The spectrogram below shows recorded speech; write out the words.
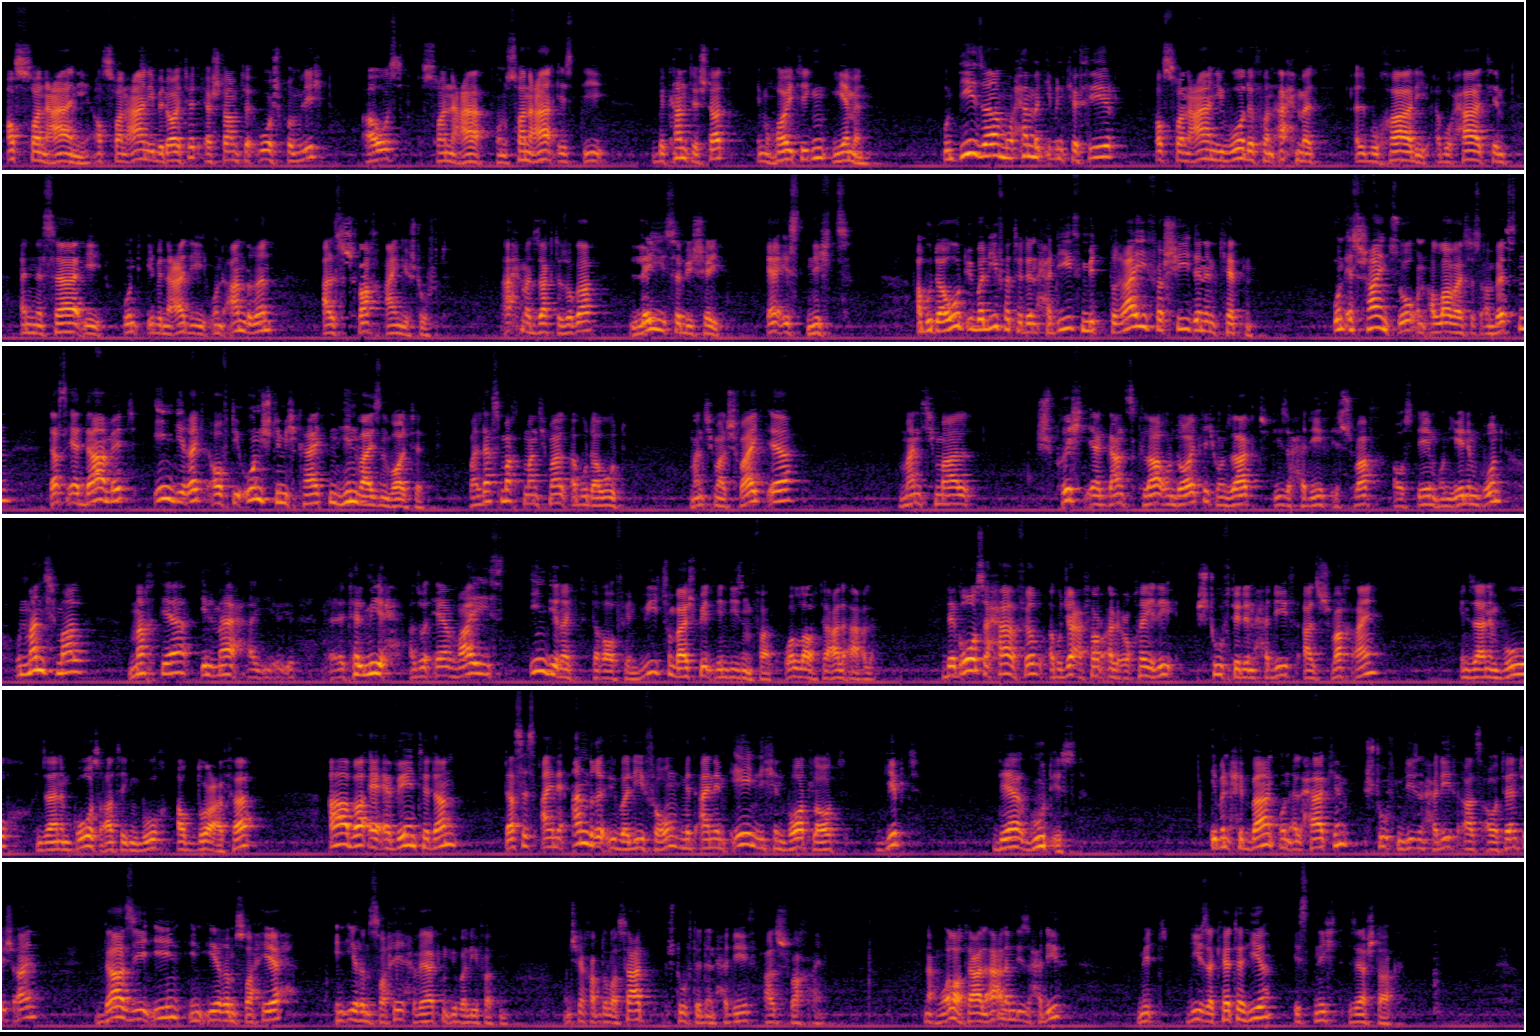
As-San'ani. As-San'ani bedeutet, er stammte ursprünglich aus Sana'a. Und Sana'a ist die bekannte Stadt im heutigen Jemen. Und dieser Muhammad ibn Kathir al-San'ani wurde von Ahmed al-Bukhari, Abu Hatim, al-Nasai und Ibn Adi und anderen als schwach eingestuft. Ahmed sagte sogar, Laysa bi er ist nichts. Abu Dawud überlieferte den Hadith mit drei verschiedenen Ketten. Und es scheint so, und Allah weiß es am besten, dass er damit indirekt auf die Unstimmigkeiten hinweisen wollte. Weil das macht manchmal Abu Dawud. Manchmal schweigt er, manchmal spricht er ganz klar und deutlich und sagt, dieser Hadith ist schwach aus dem und jenem Grund. Und manchmal macht er Ilmah, äh, Telmih, also er weist indirekt darauf hin, wie zum Beispiel in diesem Fall. Wallahu ta'ala a'lam. Der große Hafir Abu Ja'far al-Uqayli stufte den Hadith als schwach ein in seinem Buch, in seinem großartigen Buch Ad-Du'afa, aber er erwähnte dann, dass es eine andere Überlieferung mit einem ähnlichen Wortlaut gibt, der gut ist. Ibn Hibban und Al-Hakim stuften diesen Hadith als authentisch ein, da sie ihn in ihrem Sahih, in ihren Sahih-Werken überlieferten. Und Sheikh Abdullah Sa'ad stufte den Hadith als schwach ein. Na, Wallah ta'ala a'lam, dieser Hadith mit dieser Kette hier ist nicht sehr stark.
